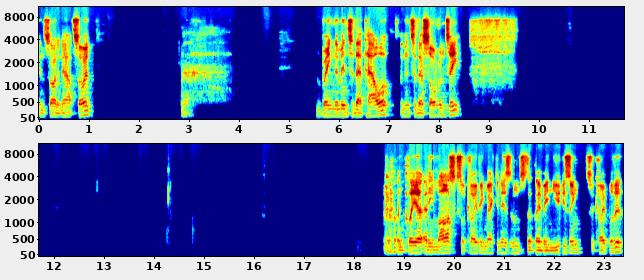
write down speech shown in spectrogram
inside and outside bring them into their power and into their sovereignty. and clear any masks or coping mechanisms that they've been using to cope with it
